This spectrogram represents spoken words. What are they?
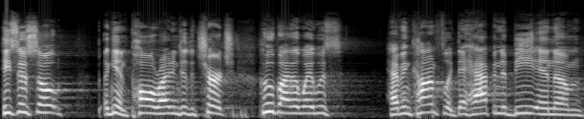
He says, so again, Paul writing to the church, who, by the way, was having conflict. They happened to be in um,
